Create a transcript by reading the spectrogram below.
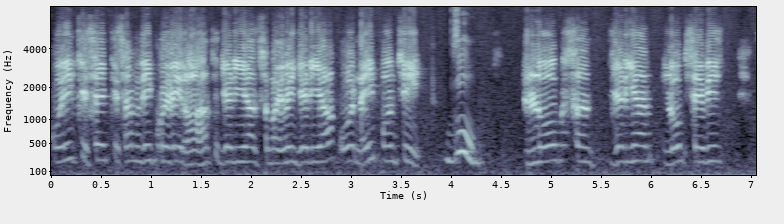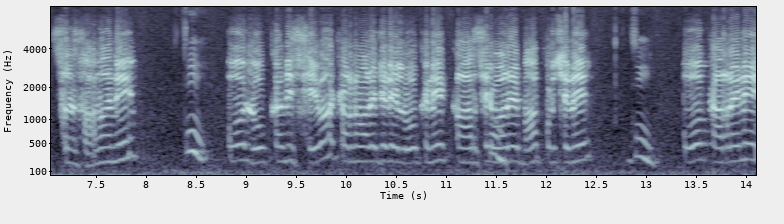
ਕੋਈ ਕਿਸੇ ਕਿਸਮ ਦੀ ਕੋਈ ਰਾਹਤ ਜਿਹੜੀ ਆ ਸਮਗਰੀ ਜਿਹੜੀ ਆ ਉਹ ਨਹੀਂ ਪਹੁੰਚੀ। ਜੀ। ਲੋਕ ਜਿਹੜੀਆਂ ਲੋਕ ਸੇਵੀ ਸੰਸਥਾਵਾਂ ਨੇ ਜੀ। ਉਹ ਲੋਕਾਂ ਦੀ ਸੇਵਾ ਕਰਨ ਵਾਲੇ ਜਿਹੜੇ ਲੋਕ ਨੇ ਕਾਰ ਸੇਵਾ ਵਾਲੇ ਮਹਾਂਪੁਰਸ਼ ਨੇ ਜੀ। ਉਹ ਕਰ ਰਹੇ ਨੇ।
